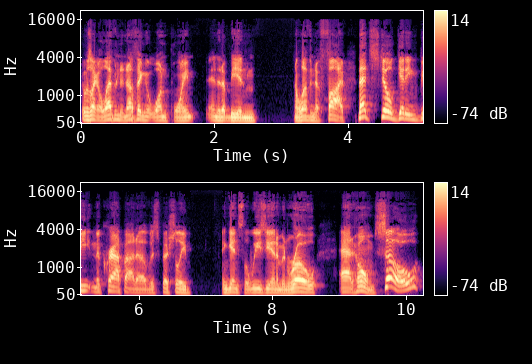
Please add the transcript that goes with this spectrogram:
it was like eleven to nothing at one point. Ended up being eleven to five. That's still getting beaten the crap out of, especially against Louisiana Monroe at home. So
